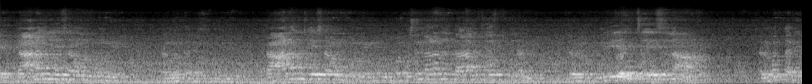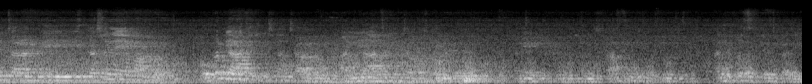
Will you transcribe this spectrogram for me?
తెలుస్తుంది అంటే ధ్యానం చేసామనుకోండి జన్మ తెలుస్తుంది. దానం చేశామనుకోండి నువ్వు వచ్చిన నెలను దానం చేస్తుండండి. నువ్వు ఏం చేసినా ధర్మ తరించాలంటే ఈ దశ నియమాలు ఒకటి ఆచరించినా చాలు అన్ని ఆచరించవసరం లేదు అని అది పరిస్థితి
